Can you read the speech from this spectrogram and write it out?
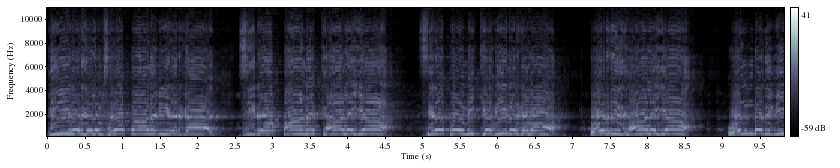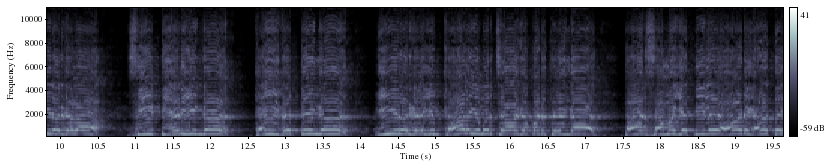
வீரர்களும் சிறப்பான வீரர்கள். சிறப்பான காளையா? சிறப்பு மிக்க வீரர்களா? ஒரு காலையா ஒன்பது வீரர்களா? சீட்டி அடியுங்கள். கை தட்டுங்கள். வீரர்களையும் காலையும் உற்சாகப்படுத்துங்கள். தார் சமயத்திலே ஆடு களத்தை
